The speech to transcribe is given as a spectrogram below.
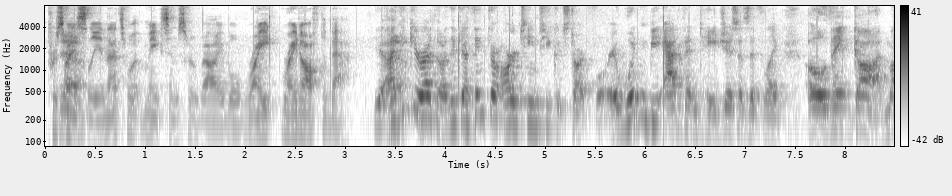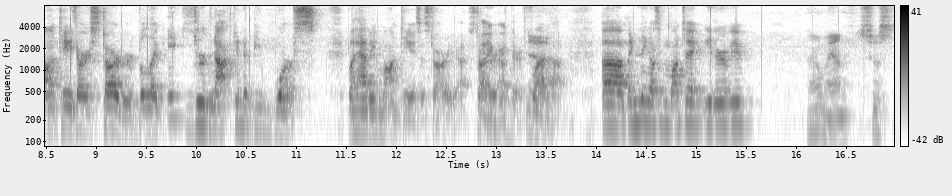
precisely, and that's what makes him so valuable right right off the bat. Yeah, I think you're right though. I think I think there are teams he could start for. It wouldn't be advantageous as if like, oh, thank God, Monte's our starter. But like, it, you're not going to be worse by having Monte as a starter starter out there, Yeah. flat out. Um, anything else on Monte? Either of you? No man, it's just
